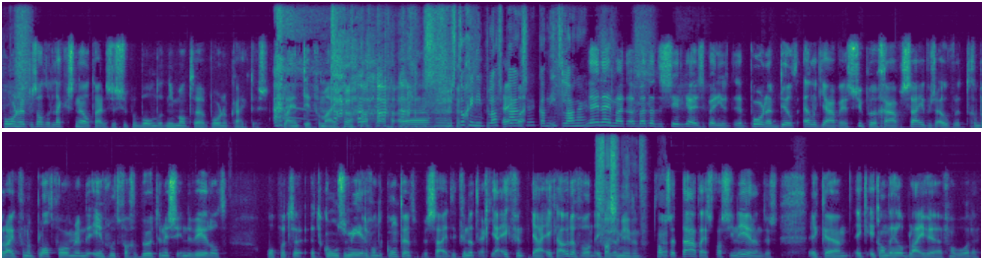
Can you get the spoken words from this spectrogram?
Pornhub is altijd lekker snel tijdens de Super Bowl, omdat niemand eh Pornhub kijkt. Dus kleine tip van mij. dus toch in die plaspauze, Nee, kan iets langer. Nee, nee, maar, maar dat is serieus. Ik weet niet, eh, Pornhub deelt elk jaar weer super gave cijfers over het gebruik van een platform en de invloed van gebeurtenissen in de wereld op het, eh, het consumeren van de content op een site. Ik vind dat echt, ja, ik, vind, ja, ik hou daarvan. Ik fascinerend. De data is fascinerend. Dus ik, eh, ik, ik kan er heel blij eh, van worden.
